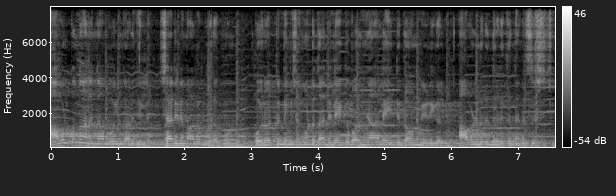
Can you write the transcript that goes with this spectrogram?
അവൾക്കൊന്നും അനങ്ങാൻ പോലും കഴിഞ്ഞില്ല. ശരീരമാകെ പുറപ്പുണ്ട് ഒരൊറ്റ നിമിഷം കൊണ്ട് തന്നിലേക്ക് പതിഞ്ഞ ആ ലൈറ്റ് ബ്രൗൺ മേടികൾ അവളുടെ നെടുക്കം തന്നെ സൃഷ്ടിച്ചു.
